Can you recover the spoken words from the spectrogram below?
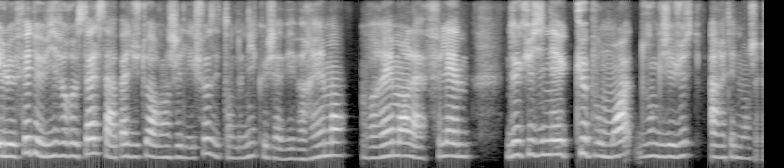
Et le fait de vivre seule, ça a pas du tout arrangé les choses étant donné que j'avais vraiment, vraiment la flemme de cuisiner que pour moi, donc j'ai juste arrêté de manger.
